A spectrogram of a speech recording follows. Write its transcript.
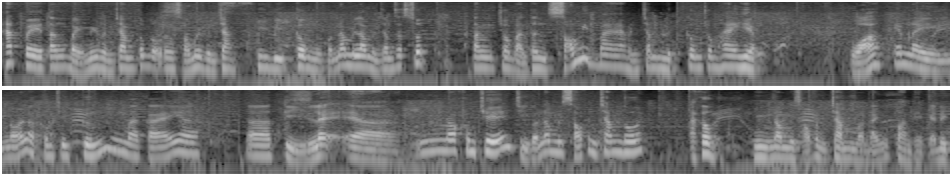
HP tăng 70%, tốc độ tăng 60%. Khi bị công có 55% xác suất tăng cho bản thân 63% lực công trong hai hiệp. Ủa, em này nói là không chế cứng nhưng mà cái uh, tỷ lệ uh, nó không chế chỉ có 56% thôi. À không, nhưng 56% mà đánh toàn thể kẻ địch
